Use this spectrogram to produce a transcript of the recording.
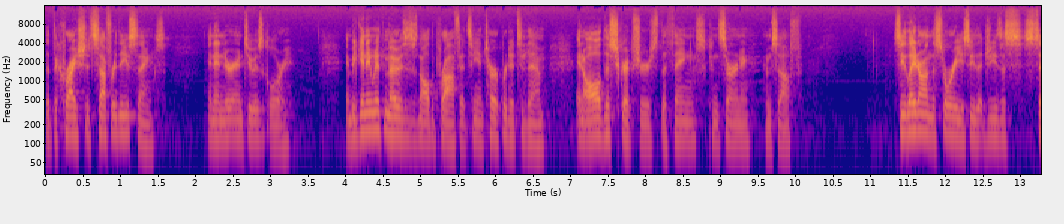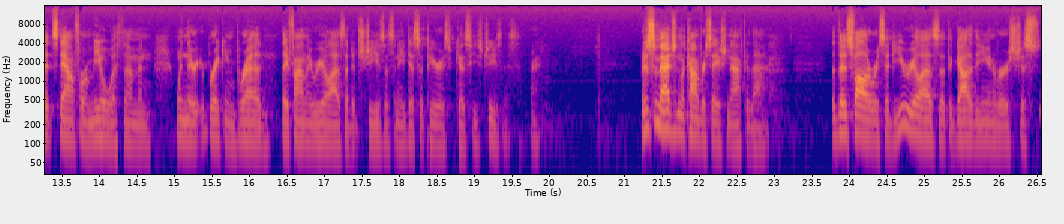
that the Christ should suffer these things and enter into his glory? And beginning with Moses and all the prophets, he interpreted to them in all the scriptures the things concerning himself. See, later on in the story, you see that Jesus sits down for a meal with them, and when they're breaking bread, they finally realize that it's Jesus, and he disappears because he's Jesus, right? But just imagine the conversation after that that those followers said, Do you realize that the God of the universe just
